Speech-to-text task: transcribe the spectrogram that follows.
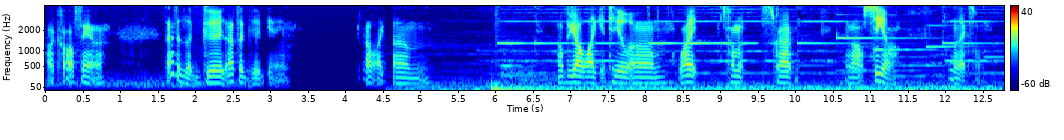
I call Santa. That is a good, that's a good game. I like, um, hope y'all like it too. Um, like, comment, subscribe, and I'll see y'all in the next one.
